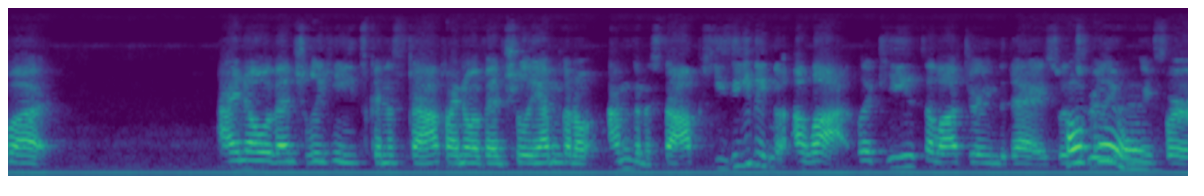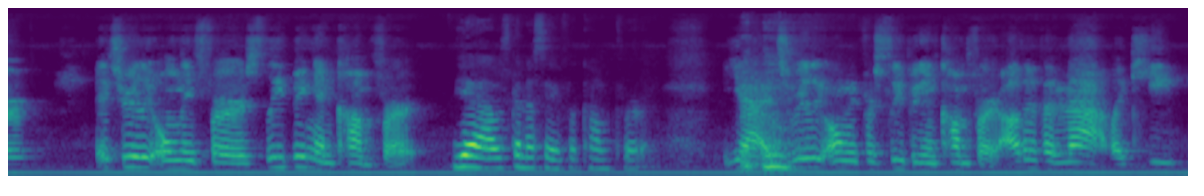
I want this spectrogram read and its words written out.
But I know eventually he's gonna stop. I know eventually I'm gonna I'm gonna stop. He's eating a lot. Like he eats a lot during the day. So it's Oh, really good. only for it's really only for sleeping and comfort. Yeah, I was gonna say for comfort. Yeah, it's really only for sleeping and comfort. Other than that, like he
